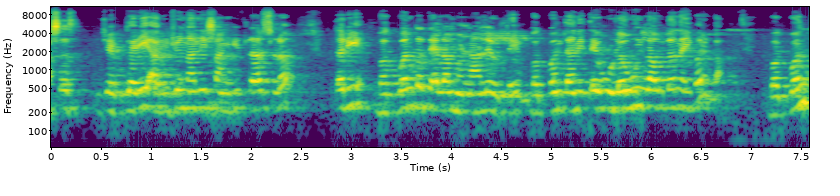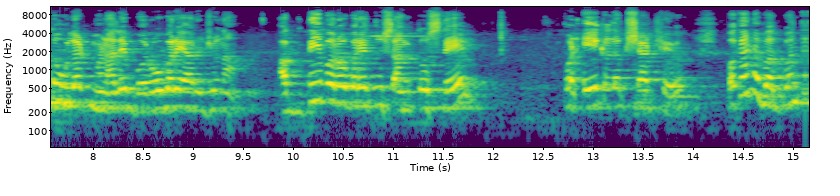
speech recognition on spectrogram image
असं जे जरी अर्जुनाने सांगितलं असलं तरी भगवंत त्याला म्हणाले होते. भगवंताने ते उडवून लावलं नाही बरं का. भगवंत उलट म्हणाले बरोबर आहे अर्जुना. अगदी बरोबर आहे तू सांगतोस ते. पण एक लक्षात ठेव. बघा ना भगवंत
